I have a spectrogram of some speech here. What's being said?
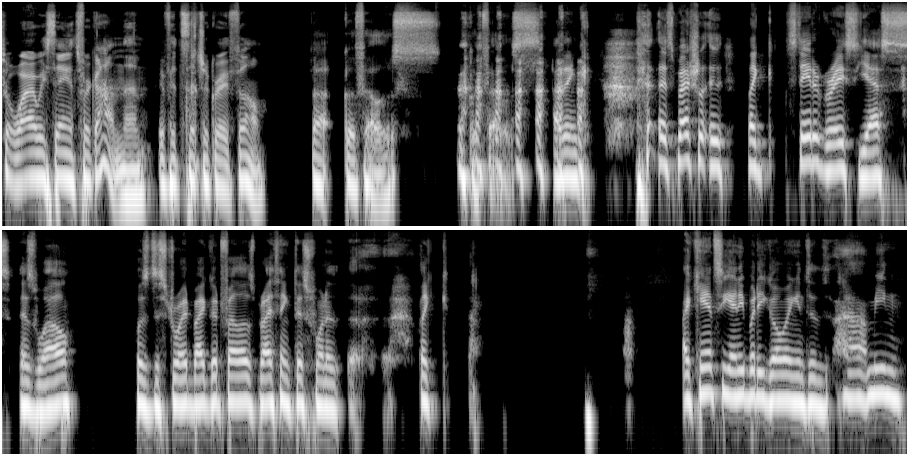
So why are we saying it's forgotten then? If it's such a great film, Uh, Goodfellas. Goodfellas. I think, especially like State of Grace, yes, as well, was destroyed by Goodfellas, but I think this one is uh, like, I can't see anybody going into. th- I mean,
